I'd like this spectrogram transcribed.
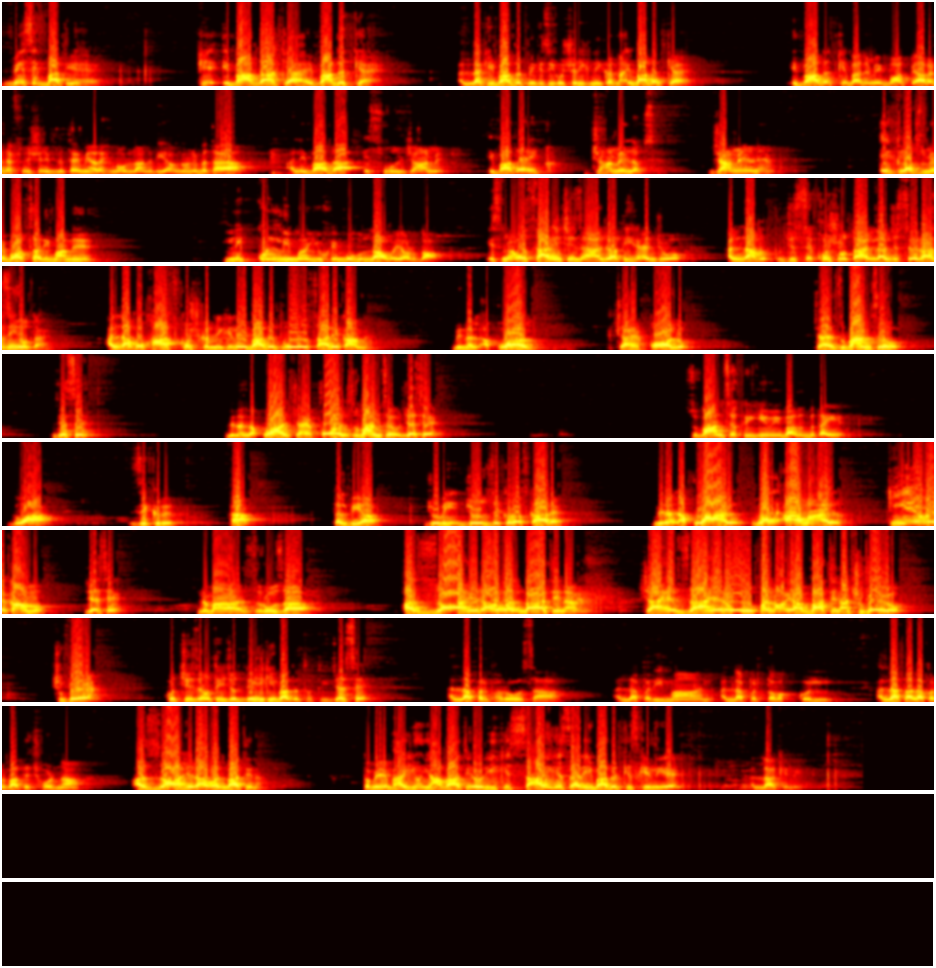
Basic بات یہ ہے کہ عبادت کیا ہے؟ عبادت کیا ہے؟ اللہ کی عبادت میں کسی کو شریک نہیں کرنا عبادت کیا ہے؟ عبادت کے بارے میں ایک بہت پیارا ڈیفینیشن ابن تیمیہ رحمہ اللہ نے دیا۔ انہوں نے بتایا، العبادہ اسم الجامع۔ عبادت ایک جامع لفظ ہے۔ جامع یعنی ایک لفظ میں بہت ساری معنی ہیں۔ لکل لما یحبہ اللہ و اس میں وہ ساری چیزیں آ جاتی ہے جو اللہ جس سے خوش ہوتا ہے، اللہ جس سے راضی ہوتا ہے۔ اللہ کو خاص خوش کرنے کے لیے عبادت وہ سارے کام ہیں۔ من الاقوال، چاہے قول ہو، چاہے زبان سے ہو، جیسے؟ من الاقوال، چاہے قول زبان سے ہو، جیسے؟ زبان سے کی ہوئی عبادت بتائیے۔ دعا، ذکر ہاں؟ تلبیہ، جو بھی، جو ذکر اسکار ہے۔ من الاقوال والاعمال کیے ہوئے کام ہو، جیسے؟ نماز، روزہ، الظاہرہ والباطنہ۔ چاہے ظاہر ہو، اوپن ہو یا باطنہ، چھپے ہو۔ چھپے ہوئے۔ کچھ چیزیں ہوتی جو دل کی عبادت ہوتی جیسے اللہ پر بھروسہ، اللہ پر ایمان، اللہ پر توکل، اللہ تعالیٰ پر باتیں چھوڑنا، الظاہرہ والباطنہ۔ تو میرے بھائیوں، یہاں بات یہ ہو رہی ہے کہ ساری کی ساری عبادت کس کے لیے؟ اللہ کے لیے۔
